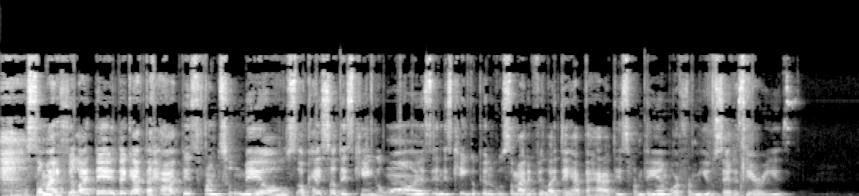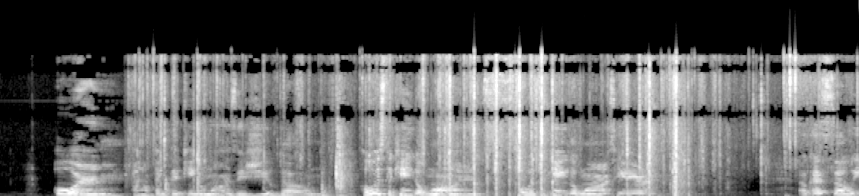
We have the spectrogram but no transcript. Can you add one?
somebody feel like they they got to have this from two males okay so this king of wands and this king of pentacles somebody feel like they have to have this from them or from you sagittarius or, I don't think the King of Wands is you, though. Who is the King of Wands? Who is the King of Wands here? Okay, so we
